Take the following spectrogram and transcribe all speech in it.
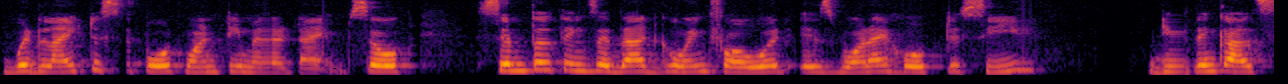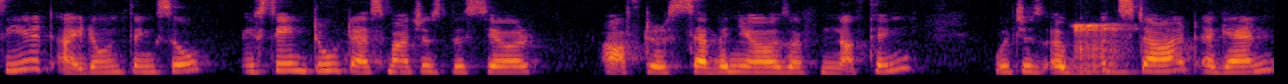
would like to support one team at a time. So simple things like that going forward is what i hope to see. Do you think i'll see it? I don't think so. We've seen two test matches this year after seven years of nothing which is a mm. good start. Again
